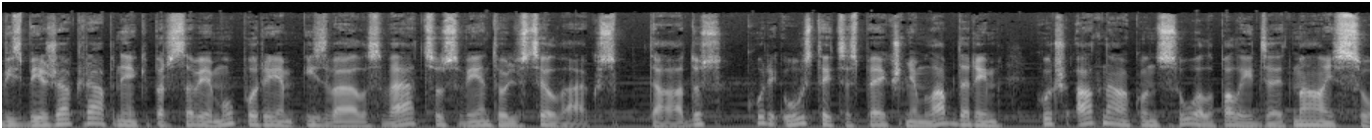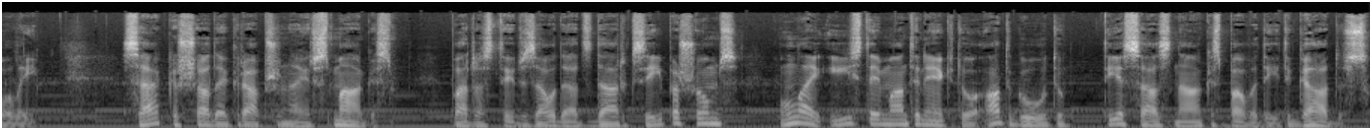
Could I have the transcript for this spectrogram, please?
Visbiežāk krāpnieki par saviem upuriem izvēlas vecus, vientuļus cilvēkus, tādus, kuri uzticas pēkšņam labdarim, kurš atnāk un sola palīdzēt mājas solī. Sekas šādai krāpšanai ir smagas. Parasti ir zaudēts dārgs īpašums, un, lai īstie mantinieki to atgūtu, tiesās nākas pavadīt gadus.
